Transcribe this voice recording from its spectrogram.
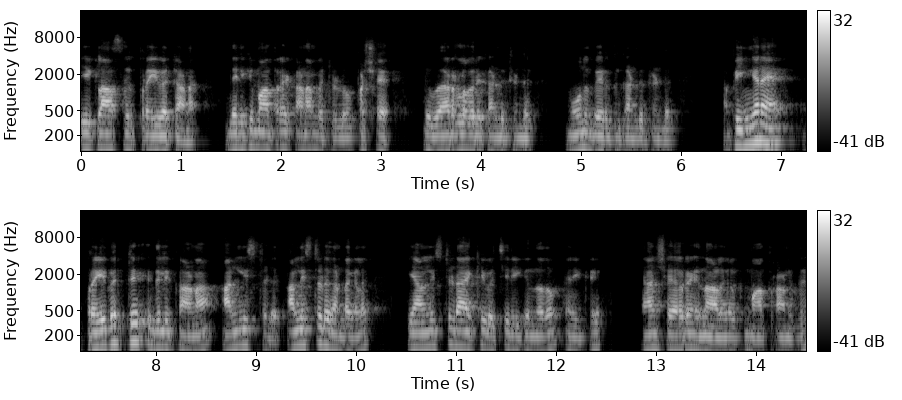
ഈ ക്ലാസ് പ്രൈവറ്റ് ആണ്. ഇതെനിക്ക് മാത്രമേ കാണാൻ പറ്റുള്ളൂ. പക്ഷേ ഇത് വേറുള്ളവർ കണ്ടിട്ടുണ്ട്. മൂന്ന് പേരും കണ്ടിട്ടുണ്ട്. അപ്പൊ ഇങ്ങനെ പ്രൈവറ്റ് ഇതിൽ കാണാം. അൺലിസ്റ്റഡ് അൺലിസ്റ്റഡ് കണ്ടെങ്കിൽ ഈ അൺലിസ്റ്റഡ് ആക്കി വെച്ചിരിക്കുന്നതും എനിക്ക് ഞാൻ ഷെയർ ചെയ്യുന്ന ആളുകൾക്ക് മാത്രമാണ് ഇത്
